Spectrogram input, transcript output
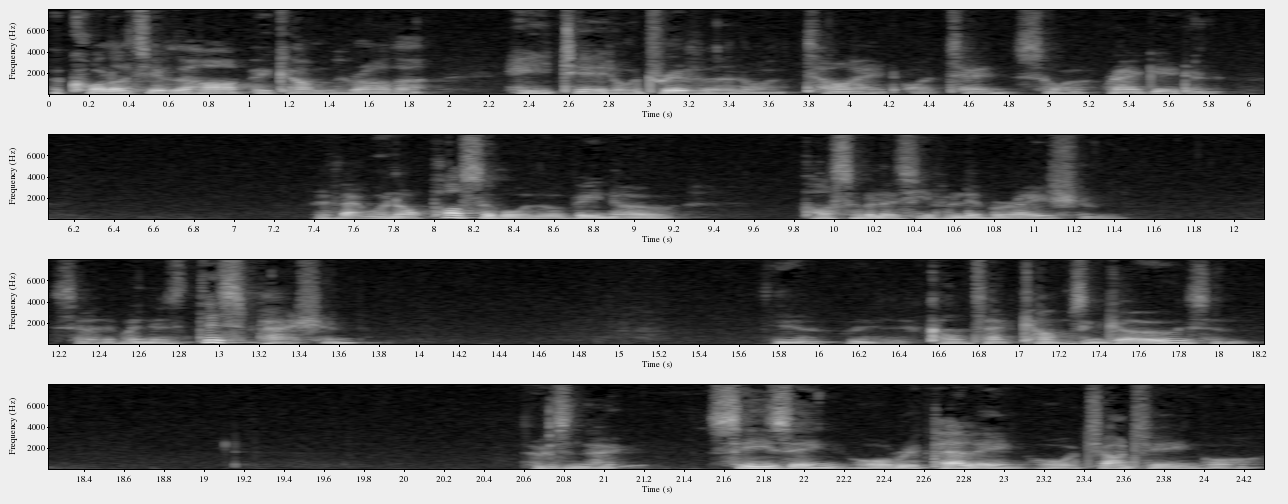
the quality of the heart becomes rather heated or driven or tight or tense or ragged. And if that were not possible, there would be no possibility of liberation. So that when there's dispassion, you know, contact comes and goes, and there isn't that seizing or repelling or judging or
